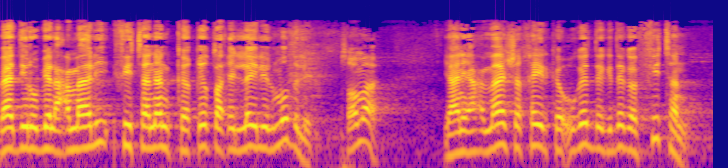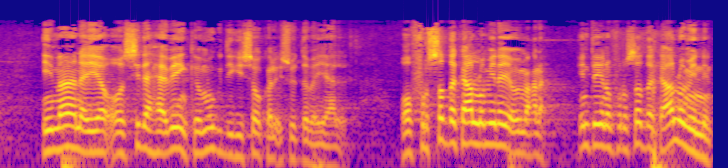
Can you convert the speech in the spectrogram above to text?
baadiruu bilacmaali fitanan ka qiطaci leyli lmudlim soo maa yacni acmaasha khayrka uga degdega fitan imaanaya oo sida habeenka mugdigiisoo kale isu daba yaalla oo fursadda kaa luminaya macnaha intayna fursadda kaa luminin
